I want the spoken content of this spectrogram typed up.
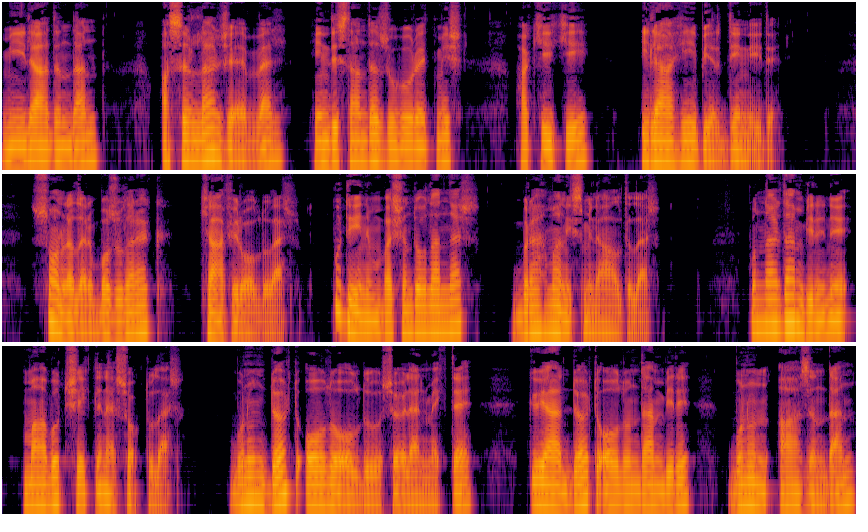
miladından asırlarca evvel Hindistan'da zuhur etmiş hakiki ilahi bir din idi. Sonraları bozularak kâfir oldular. Bu dinin başında olanlar Brahman ismini aldılar. Bunlardan birini mabut şekline soktular. Bunun dört oğlu olduğu söylenmekte. Güya dört oğlundan biri bunun ağzından,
